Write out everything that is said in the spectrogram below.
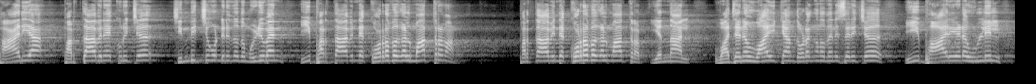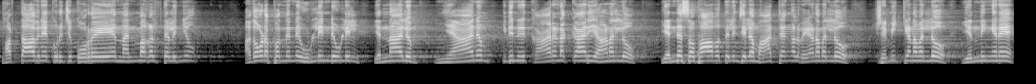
ഭാര്യ ഭർത്താവിനെ കുറിച്ച് ചിന്തിച്ചുകൊണ്ടിരുന്നത് മുഴുവൻ ഈ ഭർത്താവിന്റെ കുറവുകൾ മാത്രമാണ്. ഭർത്താവിന്റെ കുറവുകൾ മാത്രം. എന്നാൽ വചനം വായിക്കാൻ തുടങ്ങുന്നതനുസരിച്ച് ഈ ഭാര്യയുടെ ഉള്ളിൽ ഭർത്താവിനെ കുറിച്ച് കുറേ നന്മകൾ തെളിഞ്ഞു. അതോടൊപ്പം തന്നെ ഉള്ളിന്റെ ഉള്ളിൽ എന്നാലും ഞാനും ഇതിനൊരു കാരണക്കാരിയാണല്ലോ. എന്റെ സ്വഭാവത്തിലും ചില മാറ്റങ്ങൾ വേണമല്ലോ ക്ഷമിക്കണമല്ലോ എന്നിങ്ങനെ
